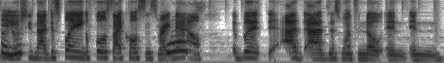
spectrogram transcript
so you know, you, she's not displaying a full psychosis right what? now. But I, I just want to note and and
